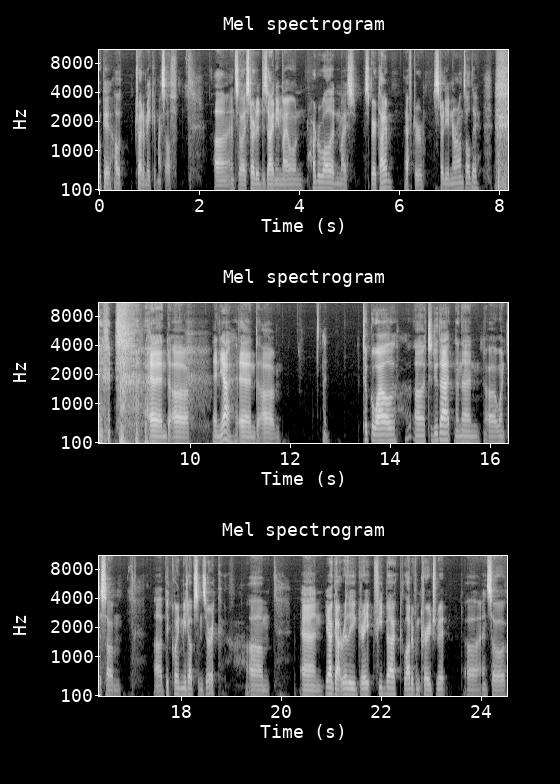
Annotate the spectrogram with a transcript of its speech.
okay, I'll try to make it myself. Uh, and so I started designing my own hardware wallet in my s- spare time after studying neurons all day. and uh, and yeah, and um, it took a while uh, to do that, and then uh, went to some uh, Bitcoin meetups in Zurich. Um, and yeah, got really great feedback, a lot of encouragement, uh, and so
